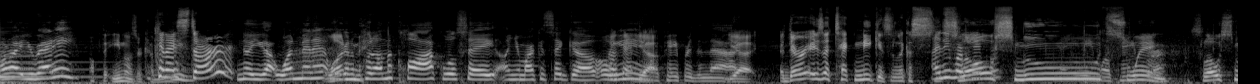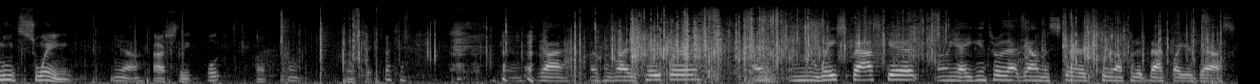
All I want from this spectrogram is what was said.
All right, you ready? oh, the emails are coming. can I start? No, you got one minute. One We're gonna mi- put on the clock. We'll say on your mark and set go. Oh, you need Yeah. more paper than that. Yeah, there is a technique. It's like a s- I need more slow, paper? Yeah, you need smooth swing. Slow, smooth swing. Yeah. Ashley. Oh, oh. okay. Okay. Yeah. I provided paper and, and your waste basket. Oh yeah, you can throw that down the stairs too, and I'll put it back by your desk.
